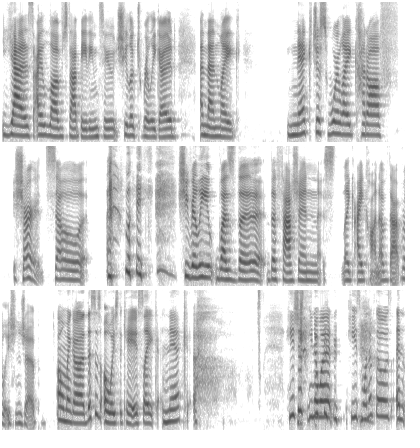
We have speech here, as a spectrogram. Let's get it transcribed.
Yes, I loved that bathing suit. She looked really good. And then like Nick just wore like cut off shirts. So like she really was the the fashion like icon of that relationship. Oh my god, this is always the case. Like Nick He's just, you know what? He's one of those and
